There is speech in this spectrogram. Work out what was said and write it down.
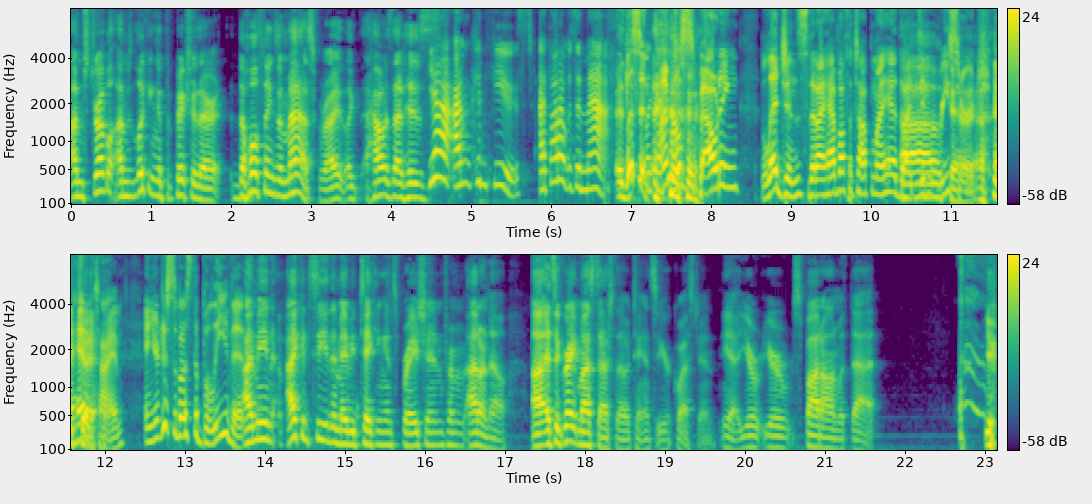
I'm struggling. I'm looking at the picture there. The whole thing's a mask, right? Like, how is that his? Yeah, I'm confused. I thought it was a mask. It's- Listen, Like a I'm just spouting legends that I have off the top of my head that I Ah, didn't okay, research ahead of time, and you're just supposed to believe it. I mean, I could see them maybe taking inspiration from. I don't know. Uh, it's a great mustache, though. To answer your question, yeah, you're you're spot on with that. Your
